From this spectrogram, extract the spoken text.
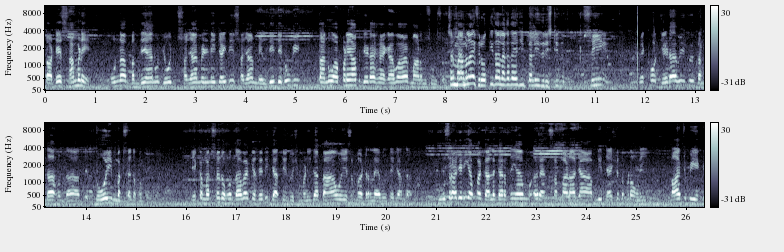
ਤੁਹਾਡੇ ਸਾਹਮਣੇ ਉਹਨਾਂ ਬੰਦਿਆਂ ਨੂੰ ਜੋ ਸਜ਼ਾ ਮਿਲਣੀ ਚਾਹੀਦੀ ਸਜ਼ਾ ਮਿਲਦੀ ਦਿਖੂਗੀ ਤੁਹਾਨੂੰ ਆਪਣੇ ਆਪ ਜਿਹੜਾ ਹੈਗਾ ਵਾ ਮਾਣ ਮਹਿਸੂਸ ਹੋਊ। ਸਰ ਮਾਮਲਾ ਇਹ ਫਿਰੋਤੀ ਦਾ ਲੱਗਦਾ ਹੈ ਜੀ ਪਹਿਲੀ ਦ੍ਰਿਸ਼ਟੀ ਤੋਂ। ਤੁਸੀਂ ਵੇਖੋ ਜਿਹੜਾ ਵੀ ਕੋਈ ਬੰਦਾ ਹੁੰਦਾ ਦੋ ਹੀ ਮਕਸਦ ਹੁੰਦੇ ਇੱਕ ਮਕਸਦ ਹੁੰਦਾ ਵਾ ਕਿਸੇ ਦੀ ਜਾਤੀ ਦੁਸ਼ਮਣੀ ਦਾ ਤਾਂ ਉਹ ਇਸ ਮਰਡਰ ਲੈਵਲ ਤੇ ਜਾਂਦਾ। ਦੂਸਰਾ ਜਿਹੜੀ ਆਪਾਂ ਗੱਲ ਕਰਦੇ ਆ ਰੈਂਸਮ ਵਾਲਾ ਜਾਂ ਆਪਦੀ ਦਹਿਸ਼ਤ ਬਣਾਉਣੀ ਬਾਅਦ ਚ ਵੀ ਇੱਕ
